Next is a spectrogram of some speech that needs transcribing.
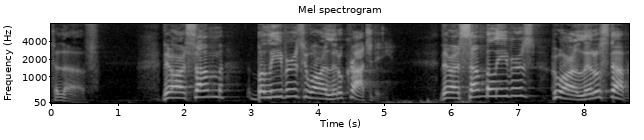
to love. There are some believers who are a little crotchety. There are some believers who are a little stubborn.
